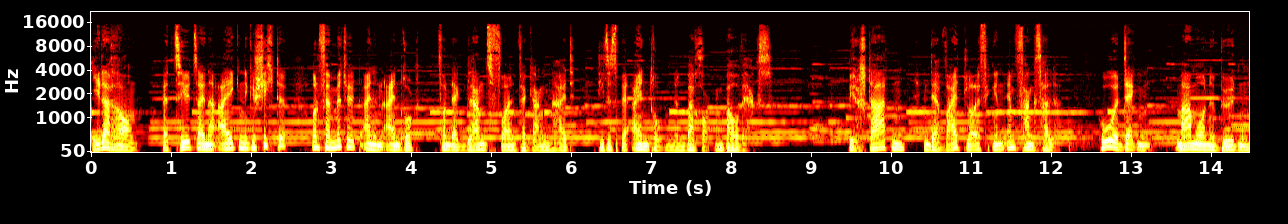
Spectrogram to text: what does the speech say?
Jeder Raum erzählt seine eigene Geschichte und vermittelt einen Eindruck von der glanzvollen Vergangenheit dieses beeindruckenden barocken Bauwerks. Wir starten in der weitläufigen Empfangshalle. Hohe Decken, marmorne Böden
